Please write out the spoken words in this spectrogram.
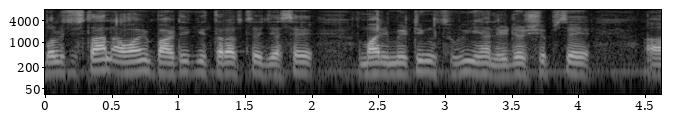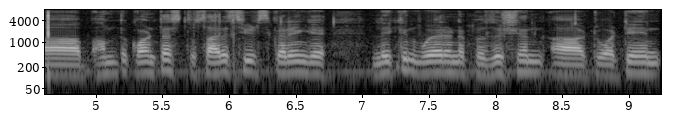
बलूचिस्तान अवामी पार्टी की तरफ़ से जैसे हमारी मीटिंग्स हुई हैं लीडरशिप से हम तो कॉन्टेस्ट तो सारे सीट्स करेंगे लेकिन we are in a position to attain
